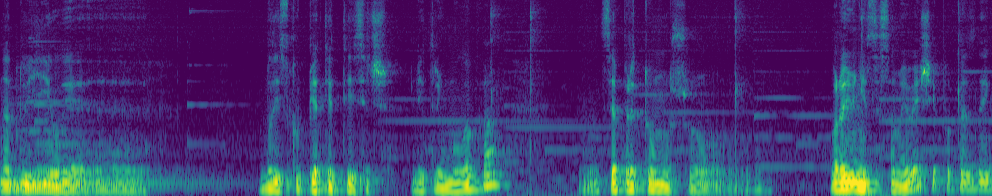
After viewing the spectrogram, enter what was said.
надоїли е, близько 5 тисяч літрів молока. Це при тому, що в районі це найвищий показник.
